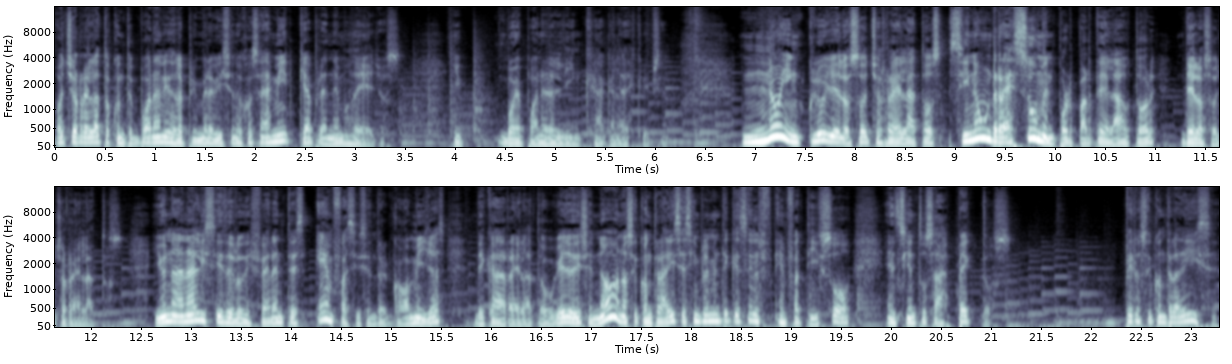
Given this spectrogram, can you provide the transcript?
Ocho relatos contemporáneos de la primera visión de Joseph Smith, ¿qué aprendemos de ellos? Y voy a poner el link acá en la descripción. No incluye los ocho relatos, sino un resumen por parte del autor de los ocho relatos. Y un análisis de los diferentes énfasis, entre comillas, de cada relato. Porque ellos dicen, no, no se contradice, simplemente que se enfatizó en ciertos aspectos pero se contradicen.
